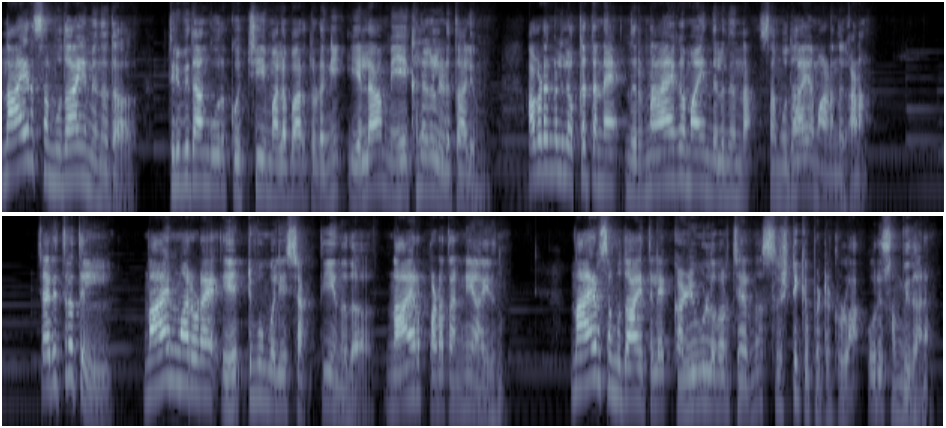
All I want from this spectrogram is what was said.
നായർ സമുദായം എന്നത് തിരുവിതാംകൂർ കൊച്ചി മലബാർ തുടങ്ങി എല്ലാ മേഖലകളെടുത്താലും അവിടങ്ങളിലൊക്കെ തന്നെ നിർണായകമായി നിലനിന്ന സമുദായമാണെന്ന് കാണാം. ചരിത്രത്തിൽ നായന്മാരുടെ ഏറ്റവും വലിയ ശക്തി എന്നത് നായർ പട തന്നെയായിരുന്നു. നായർ സമുദായത്തിലെ കഴിവുള്ളവർ ചേർന്ന് സൃഷ്ടിക്കപ്പെട്ടിട്ടുള്ള ഒരു സംവിധാനം.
